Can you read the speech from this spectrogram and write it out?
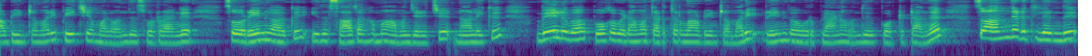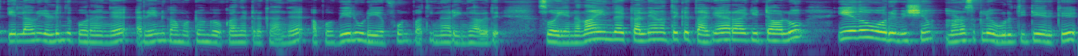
அப்படின்ற மாதிரி பேச்சியம்மாள் வந்து சொல்கிறாங்க ஸோ ரேணுகாவுக்கு இது சாதகமாக அமைஞ்சிருச்சு. நாளைக்கு வேலுவை போக விடாமல் தடுத்துடலாம் அப்படின்ற மாதிரி ரேணுகா ஒரு பிளானை வந்து போட்டுட்டாங்க. ஸோ அந்த இடத்துலேருந்து எல்லோரும் எழுந்து போகிறாங்க ரேணுகா மட்டும் அங்கே உட்காந்துட்டு இருக்காங்க. அப்போ வேலுடைய ஃபோன் பார்த்திங்கன்னா ரிங் ஆகுது. ஸோ என்னதான் இந்த கல்யாணத்துக்கு தயாராகிட்டாலும் ஏதோ ஒரு விஷயம் மனசுக்குள்ளே உறுத்திட்டே இருக்குது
